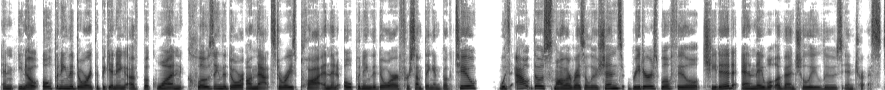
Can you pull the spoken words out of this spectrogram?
and, you know, opening the door at the beginning of book one, closing the door on that story's plot, and then opening the door for something in book two, without those smaller resolutions, readers will feel cheated and they will eventually lose interest.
